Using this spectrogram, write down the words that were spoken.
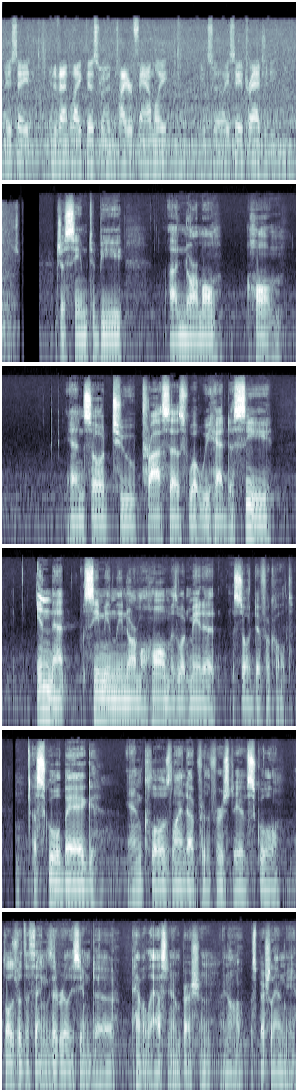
like I say, an event like this with an entire family, it's, uh, like I say, a tragedy. Just seemed to be a normal home. And so to process what we had to see in that seemingly normal home is what made it so difficult. A school bag and clothes lined up for the first day of school. Those were the things that really seemed to have a lasting impression, I know, especially on me.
